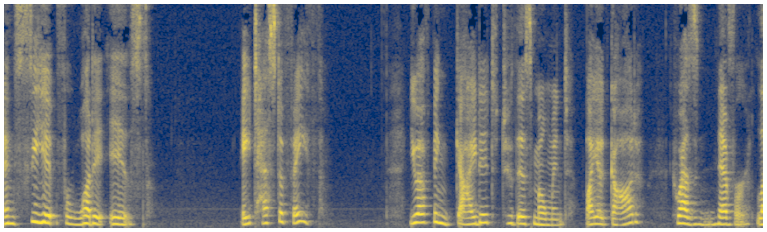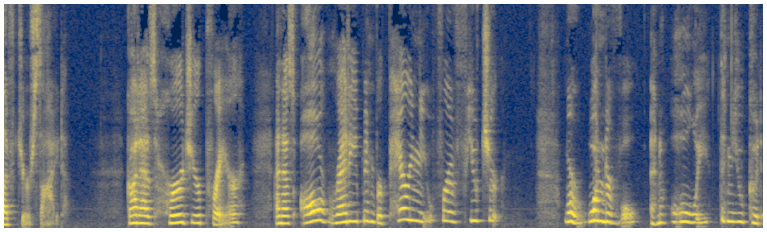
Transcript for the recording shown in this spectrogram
and see it for what it is a test of faith. You have been guided to this moment by a God who has never left your side. God has heard your prayer and has already been preparing you for a future more wonderful and holy than you could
